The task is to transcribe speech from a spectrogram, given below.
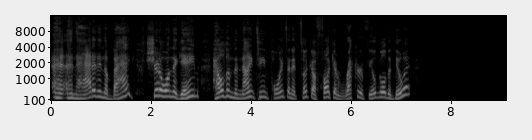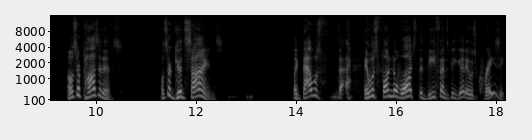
and, had it in the bag, should have won the game, held them to 19 points, and it took a fucking record field goal to do it. Those are positives. Those are good signs. Like that was it was fun to watch the defense be good. It was crazy.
